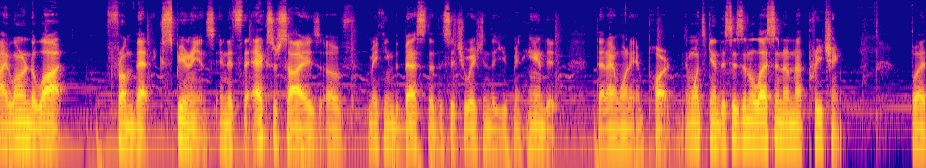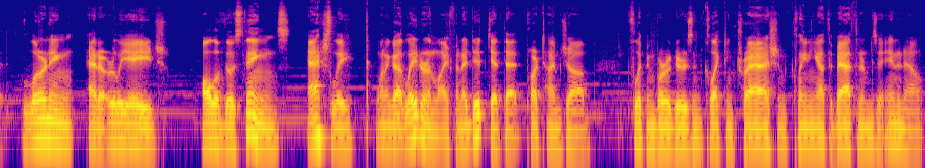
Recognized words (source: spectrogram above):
I learned a lot from that experience. And it's the exercise of making the best of the situation that you've been handed that I want to impart. And once again, this isn't a lesson, I'm not preaching, but learning at an early age all of those things actually, when I got later in life and I did get that part time job flipping burgers and collecting trash and cleaning out the bathrooms at In N Out,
